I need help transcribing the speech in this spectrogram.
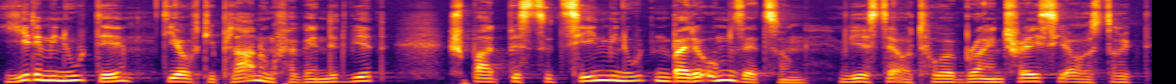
jede Minute, die auf die Planung verwendet wird, spart bis zu 10 Minuten bei der Umsetzung, wie es der Autor Brian Tracy ausdrückt,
